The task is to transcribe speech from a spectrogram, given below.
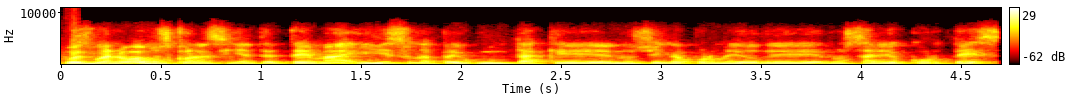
Pues bueno, vamos con el siguiente tema y es una pregunta que nos llega por medio de Rosario Cortés,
